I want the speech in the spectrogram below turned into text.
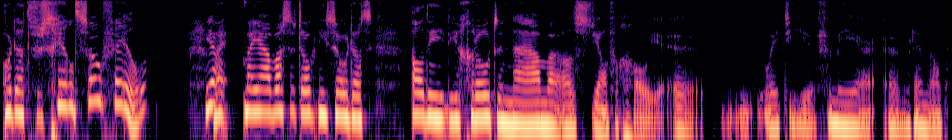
oh, dat verschilt zoveel. Ja. Maar, maar, ja, was het ook niet zo dat al die, die grote namen als Jan van Gooien, uh, hoe heet die, Vermeer, Rembrandt,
